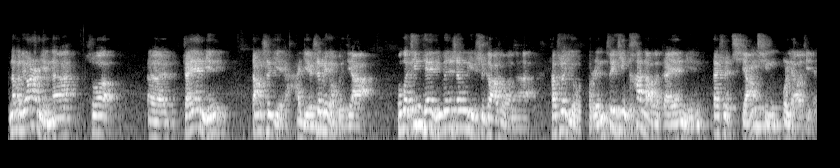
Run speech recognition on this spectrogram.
那么刘二敏呢说，呃，翟延民当时也还也是没有回家，不过今天于文生律师告诉我呢，他说有人最近看到了翟延民，但是详情不了解。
